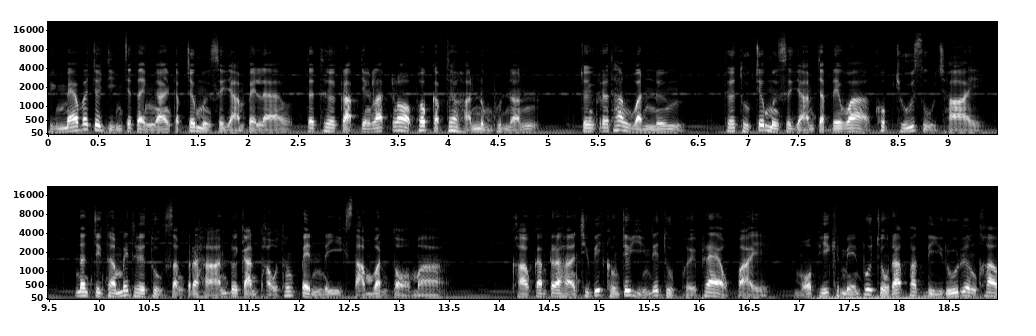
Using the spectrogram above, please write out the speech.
ถึงแม้ว่าเจ้าหญิงจะแต่งงานกับเจ้าเมืองสยามไปแล้ว แต่เธอกลับยังลักลอบพบกับทหารหนุ่มผู้นั้น จนกระทั่งวันหนึ่ง เธอถูกเจ้าเมืองสยามจับได้ว่าคบชู้สู่ชาย นั่นจึงทำให้เธอถูกสั่งประหารโดยการเผาทั้งเป็นในอีกสามวันต่อมา ข่าวการประหารชีวิตของเจ้าหญิงได้ถูกเผยแพร่ออกไป หมอผีเขมรผู้จงรักภักดีรู้เรื่องเข้า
